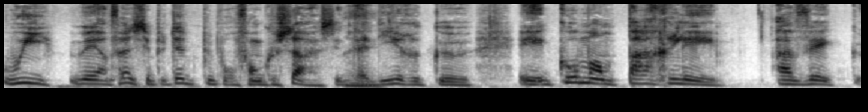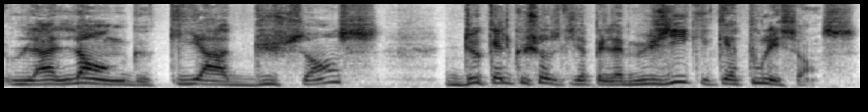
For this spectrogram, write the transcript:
Oui, mais enfin, c'est peut-être plus profond que ça. C'est-à-dire que et comment parler avec la langue qui a du sens de quelque chose qui s'appelle la musique et qui a tous les sens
